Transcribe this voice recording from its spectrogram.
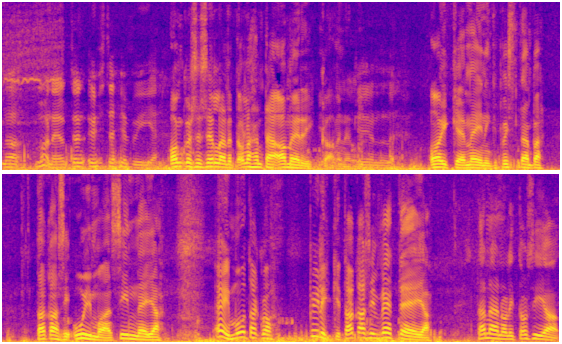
No, monet on yhtä hyviä. Onko se sellainen, että onhan tää Amerikkaa venellä? Kyllä. Oikee meininki. Pistetäänpä takaisin uimaan sinne ja ei muuta kuin pilkki takaisin veteen ja tänään oli tosiaan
